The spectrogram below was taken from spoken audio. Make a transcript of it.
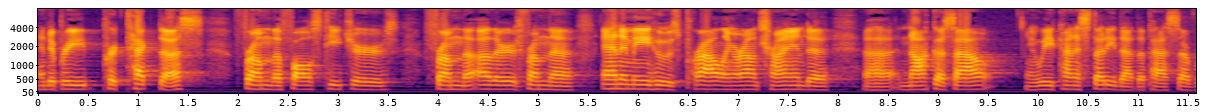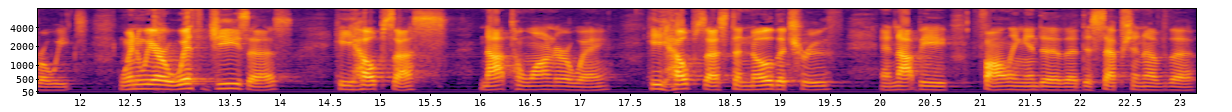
and to pre- protect us from the false teachers from the others from the enemy who's prowling around trying to uh, knock us out and we've kind of studied that the past several weeks. When we are with Jesus, He helps us not to wander away. He helps us to know the truth and not be falling into the deception of the,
